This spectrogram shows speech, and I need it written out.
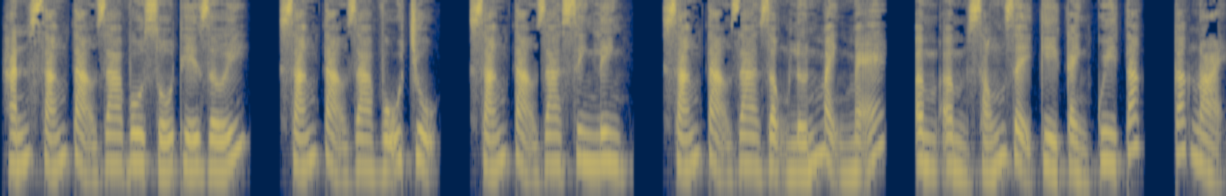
Hắn sáng tạo ra vô số thế giới, sáng tạo ra vũ trụ, sáng tạo ra sinh linh, sáng tạo ra rộng lớn mạnh mẽ, ầm ầm sóng dậy kỳ cảnh quy tắc, các loại.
